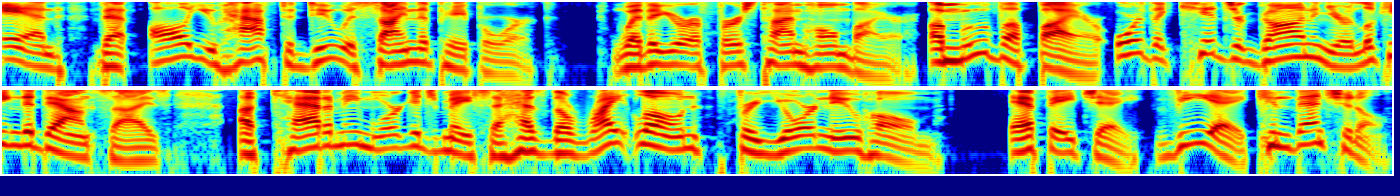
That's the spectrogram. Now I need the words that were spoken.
and that all you have to do is sign the paperwork. Whether you're a first time homebuyer, a move up buyer, or the kids are gone and you're looking to downsize, Academy Mortgage Mesa has the right loan for your new home. FHA, VA, conventional.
